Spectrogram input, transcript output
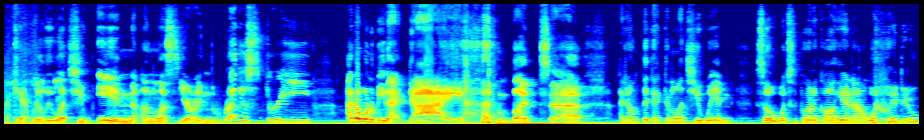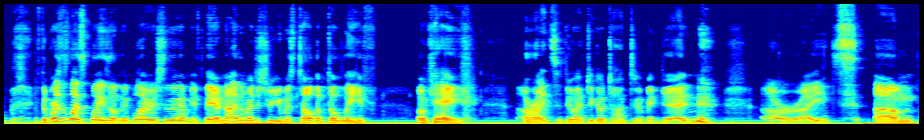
I can't really let you in unless you're in the registry. I don't want to be that guy, but uh, I don't think I can let you in. So what's the protocol here now? What do I do? If the person's license play is on the employer register them, if they are not in the registry, you must tell them to leave. Okay. Alright, so do I have to go talk to him again? Alright. Um,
